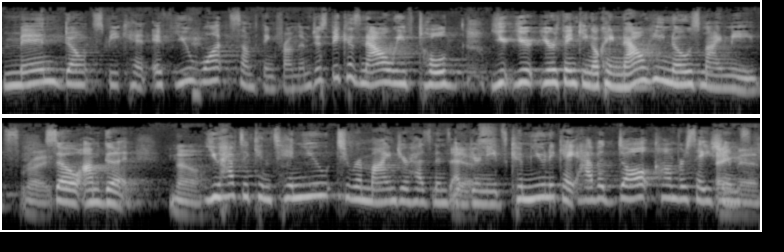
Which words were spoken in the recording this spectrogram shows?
Men don't speak hint. If you want something from them, just because now we've told you, you are thinking, okay, now he knows my needs, right. so I'm good. No. You have to continue to remind your husbands yes. of your needs. Communicate. Have adult conversations Amen.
